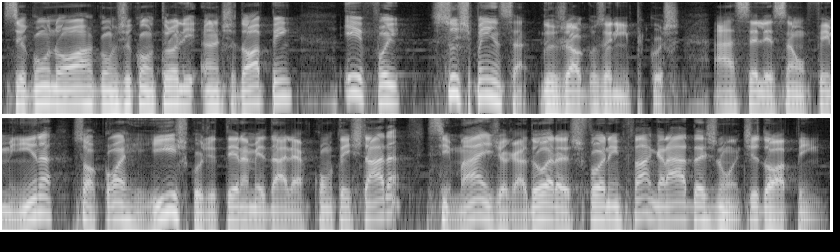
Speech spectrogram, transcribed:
segundo órgãos de controle antidoping, e foi suspensa dos Jogos Olímpicos. A seleção feminina só corre risco de ter a medalha contestada se mais jogadoras forem flagradas no antidoping.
